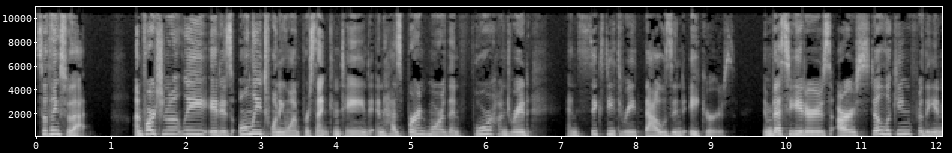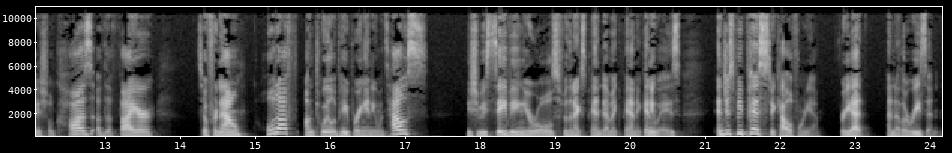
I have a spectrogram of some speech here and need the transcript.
So thanks for that. Unfortunately, it is only 21% contained and has burned more than 400 and 63,000 acres. Investigators are still looking for the initial cause of the fire. So for now, hold off on toilet papering anyone's house. You should be saving your rolls for the next pandemic panic, anyways, and just be pissed at California for yet another reason.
